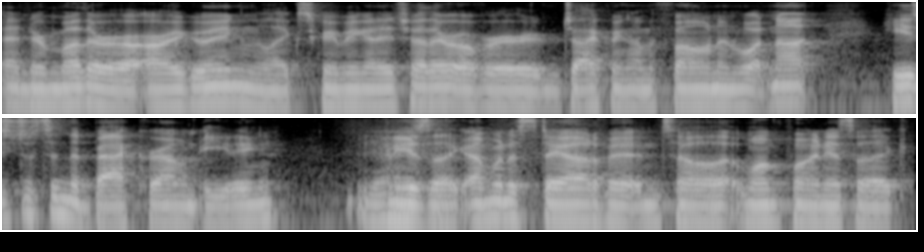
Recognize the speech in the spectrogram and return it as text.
and her mother are arguing and like screaming at each other over Jack being on the phone and whatnot. He's just in the background eating. Yeah. And he's like, I'm gonna stay out of it until at one point he's like,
